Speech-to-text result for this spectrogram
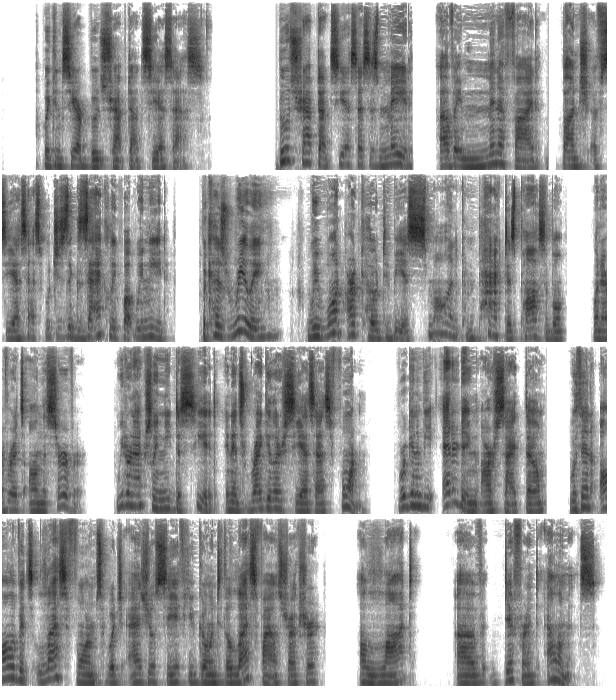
we can see our bootstrap.css. Bootstrap.css is made of a minified bunch of CSS, which is exactly what we need. Because really, we want our code to be as small and compact as possible whenever it's on the server. We don't actually need to see it in its regular CSS form. We're going to be editing our site, though, within all of its less forms, which, as you'll see if you go into the less file structure, a lot of different elements.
